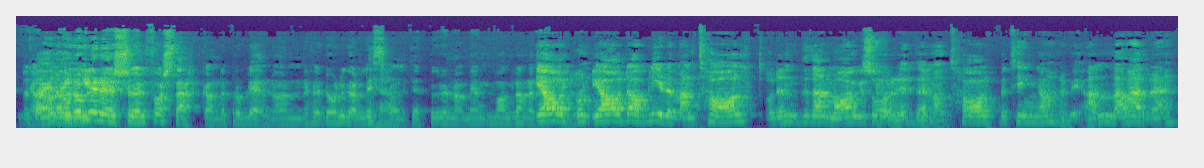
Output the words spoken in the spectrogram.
Det- Ja, og, det- og da blir det selvforsterkende problem når en har dårligere livskvalitet pga. manglende Ja, og, og, ja, og da blir det mentalt. Og den, det der magesåret ditt det er mentalt betinga. Det blir enda verre.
